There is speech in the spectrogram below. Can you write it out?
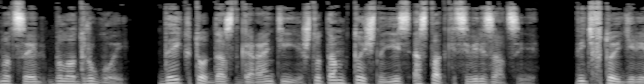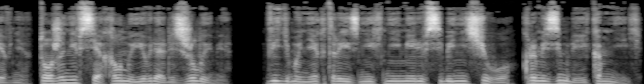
Но цель была другой да и кто даст гарантии, что там точно есть остатки цивилизации? Ведь в той деревне тоже не все холмы являлись жилыми. Видимо, некоторые из них не имели в себе ничего, кроме земли и камней.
